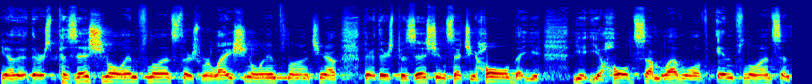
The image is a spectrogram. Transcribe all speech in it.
you know, there's positional influence, there's relational influence. You know, there, there's positions that you hold that you, you, you, hold some level of influence, and,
